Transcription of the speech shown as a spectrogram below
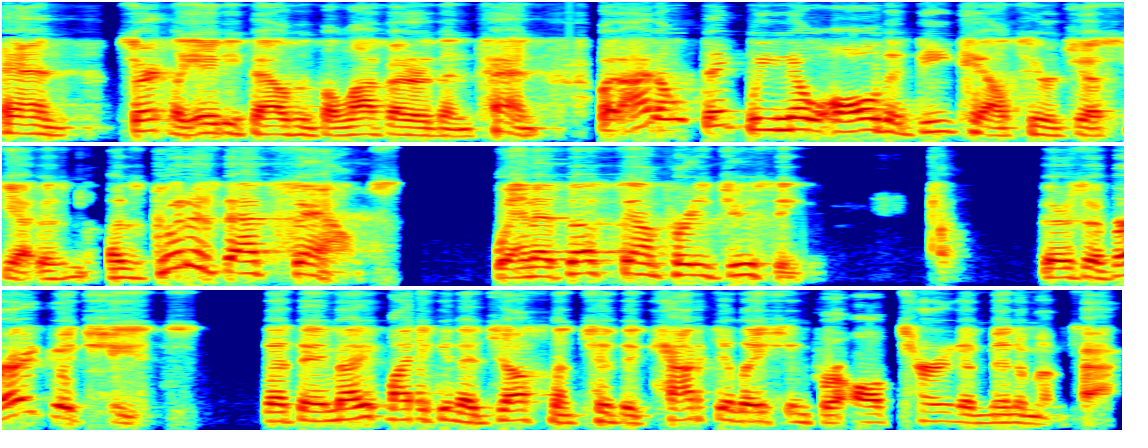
And certainly 80,000 is a lot better than 10. But I don't think we know all the details here just yet. As, as good as that sounds, and it does sound pretty juicy, there's a very good chance that they might make an adjustment to the calculation for alternative minimum tax.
